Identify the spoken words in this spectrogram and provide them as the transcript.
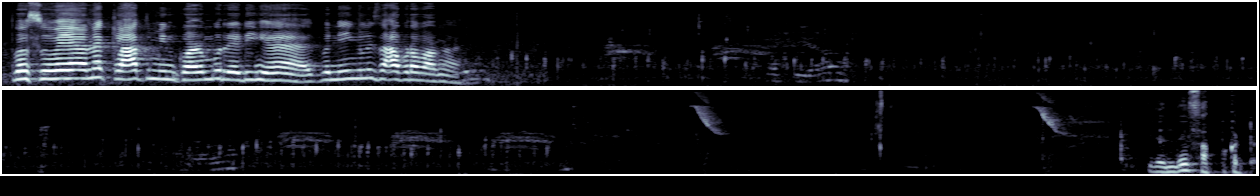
இப்போ சுவையான கிளாத் மீன் குழம்பு ரெடிங்க இப்போ நீங்களும் சாப்பிட வாங்க. இது வந்து சப்புக்கட்டு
